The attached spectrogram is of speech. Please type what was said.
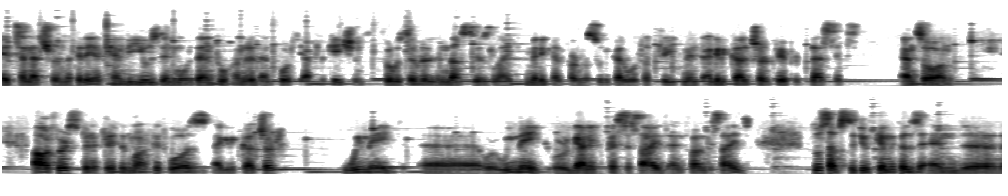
It's a natural material, can be used in more than 240 applications through several industries like medical, pharmaceutical, water treatment, agriculture, paper, plastics, and so on. Our first penetrated market was agriculture. We made uh, or we make organic pesticides and fungicides to substitute chemicals and uh,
